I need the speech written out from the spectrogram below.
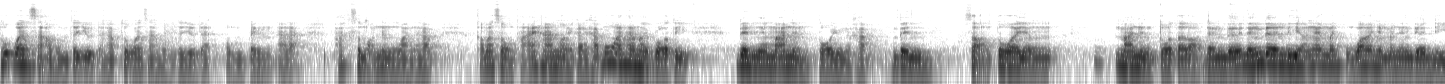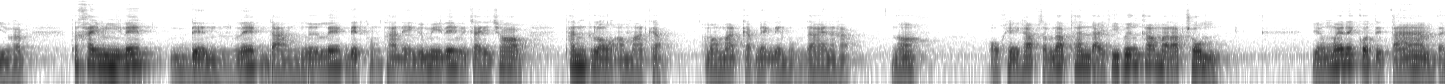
ทุกวันเสาร์ผมจะหยุดนะครับ ทุกวันเสาร์ผมจะหยุดแหละผมเป็นอะไรพักสมองหนึ่งวันนะครับ ก็มาส่งท้ายฮานอยกันครับเมื่อวานฮานอยปกติ เด่นยังมาหนึ่งตัวอยู่นะครับ เด่นสองตัวยัง มาหนึ่งตัวตลอดยังเดินยังเดินดีเอาง่ายมันผมว่ายังมันยังเดินดีอยู่ครับ ถ้าใครมีเลขเด่นเลขดังหรือเลขเด็ดของท่านเองก็มีเลขในใจที่ชอบ ท่านกลองเอามัดกับเอามามัดกับเลขเด่นผมได้นะครับเนาะโอเคครับสำหรับท่านใดที่เพิ่งเข้ามารับชม ยังไม่ได้กดติดตาม แต่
